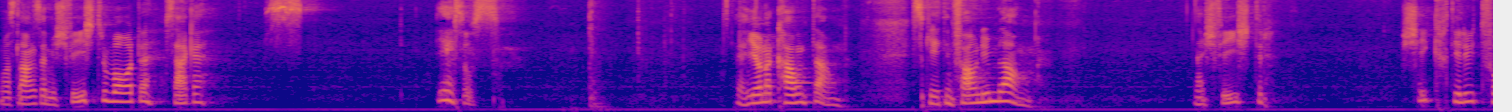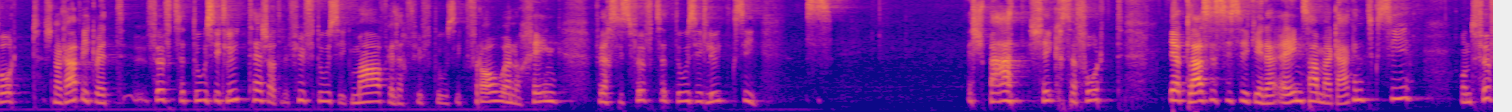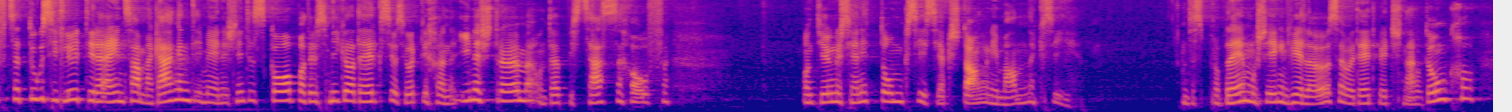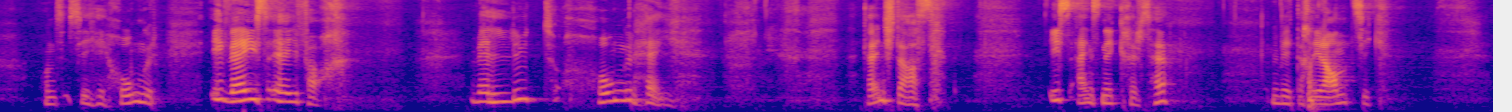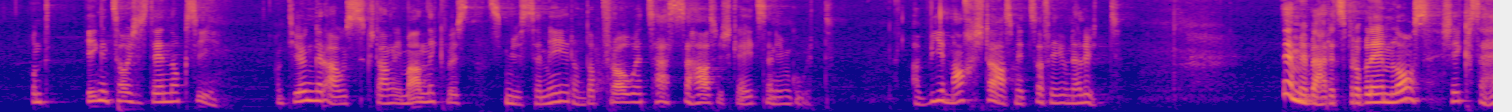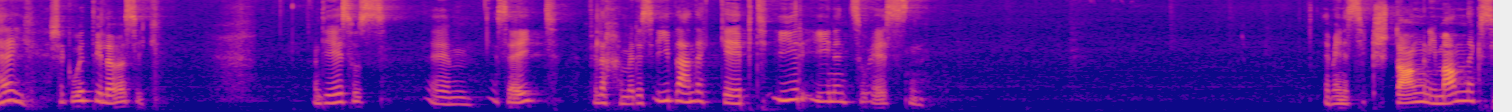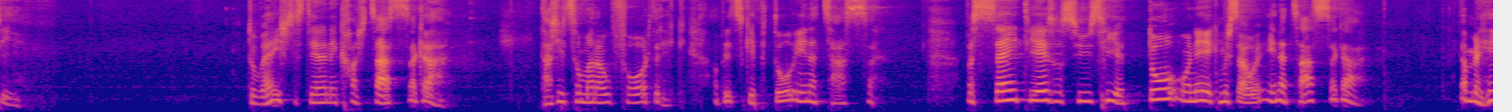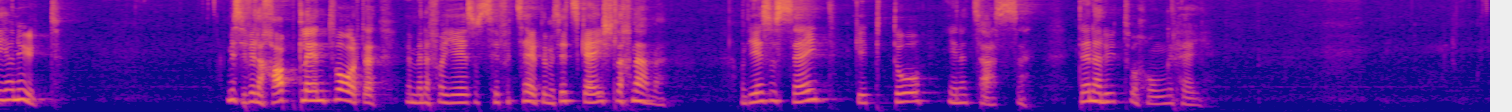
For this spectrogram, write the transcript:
was langsam ist feister geworden, sagen, Jesus, habe hier einen Countdown. Es geht im Fall nicht mehr lang. Dann ist feister. Schick die Leute fort. Es ist noch gäbig, wenn du 15'000 Leute hast, oder 5'000 Mann, vielleicht 5'000 Frauen, noch Kinder, vielleicht waren es 15'000 Leute. Es ist spät, schick sie fort. Ich habe gelesen, sie waren in einer einsamen Gegend. Und 15'000 Leute in einer einsamen Gegend, ich meine, es war nicht ein Scope oder ein Migros der, wo sie wirklich reinströmen und etwas zu essen kaufen Und die Jünger waren ja nicht dumm, sie waren gestangene Männer. Und das Problem musst du irgendwie lösen, weil dort wird es schnell dunkel und sie haben Hunger. Ich weiß einfach, wenn Leute Hunger haben, kennst du das? Ist ein Snickers. He? Man wird ein bisschen ranzig. Und irgend so war es dann noch. Gewesen. Und die Jünger als gestangene Männer gewusst, jetzt müssen wir und auch die Frauen zu essen haben, sonst geht es nicht mehr gut. Aber wie machst du das mit so vielen Leuten? Ja, wir werden das Problem los. Schick sie hey, das ist eine gute Lösung. Und Jesus ähm, sagt, vielleicht können wir das einblenden, gebt ihr ihnen zu essen. Ich meine, es waren gestangene Männer. Du weißt, dass du ihnen nicht zu essen geben kannst. Das ist jetzt um eine Aufforderung. Aber jetzt gib du ihnen zu essen. Was sagt Jesus uns hier? Du und ich, wir sollen ihnen zu essen geben. Ja, wir haben ja nichts. Wir sind vielleicht abgelehnt worden, wenn wir von Jesus erzählt, wenn wir es jetzt geistlich nehmen. Und Jesus sagt, gib du ihnen zu essen. Den Leuten, die Hunger haben.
